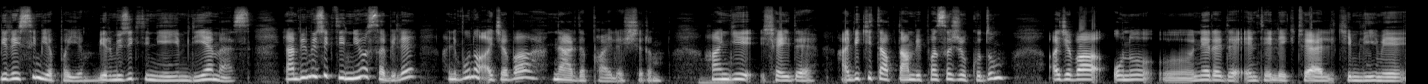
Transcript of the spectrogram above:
bir resim yapayım, bir müzik dinleyeyim diyemez. Yani bir müzik dinliyorsa bile hani bunu acaba nerede paylaşırım? Hangi şeyde? Hani bir kitaptan bir pasaj okudum. Acaba onu e, nerede entelektüel kimliğimi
